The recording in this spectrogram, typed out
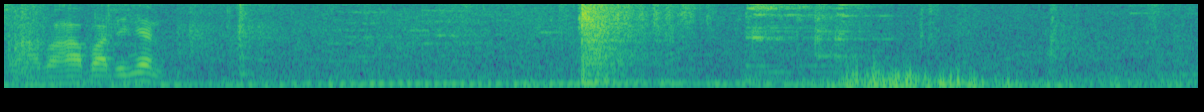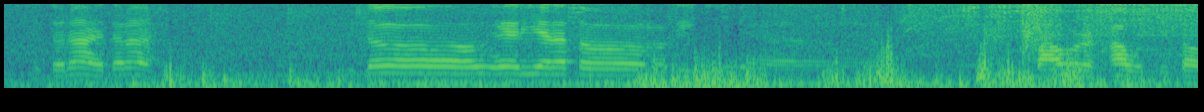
mahaba-haba din yan. Ito na, ito na. Itong area na to magiging ah, powerhouse ito.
